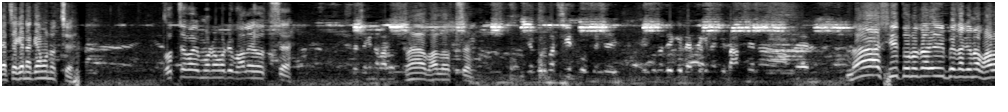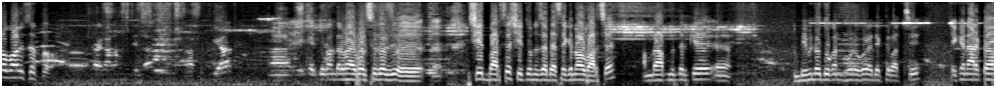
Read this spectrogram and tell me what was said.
বেচা কেনা কেমন হচ্ছে? হচ্ছে ভাই মোটামুটি ভালোই হচ্ছে। হ্যাঁ ভালো হচ্ছে। না শীত অনুযায়ী বেচা কেনা ভালো বাড়ছে তো। দোকানদার ভাই বলছিল যে শীত বাড়ছে শীত অনুযায়ী বেচে কেনাও বাড়ছে। আমরা আপনাদেরকে বিভিন্ন দোকান ঘুরে ঘুরে দেখতে পাচ্ছি। এখানে আরেকটা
